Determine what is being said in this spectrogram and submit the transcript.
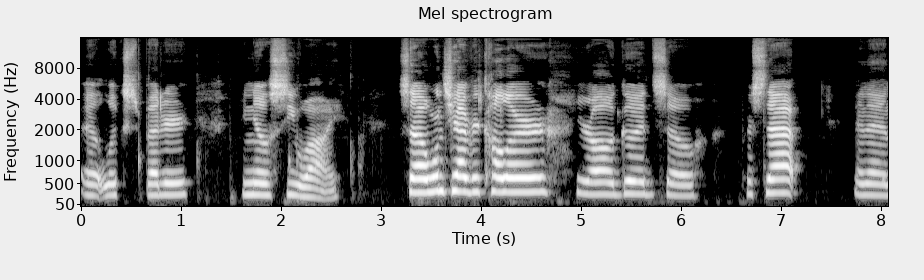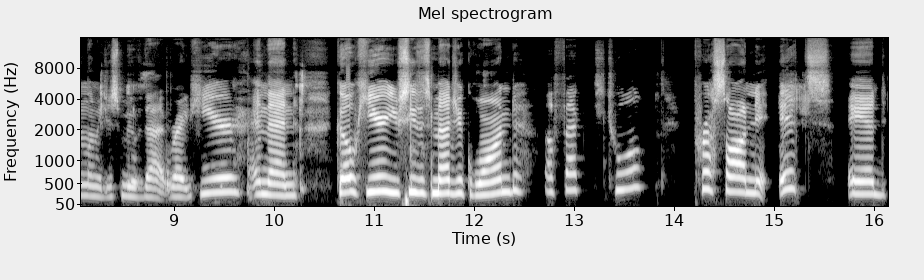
it looks better, and you'll see why. So once you have your color, you're all good. So press that and then let me just move that right here. And then go here. You see this magic wand effect tool? Press on it and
